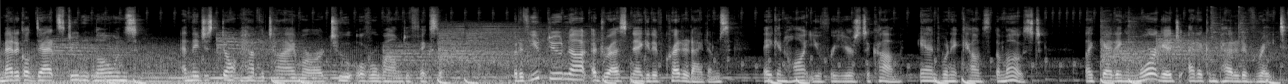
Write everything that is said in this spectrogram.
medical debt, student loans, and they just don't have the time or are too overwhelmed to fix it. But if you do not address negative credit items, they can haunt you for years to come, and when it counts the most, like getting a mortgage at a competitive rate.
